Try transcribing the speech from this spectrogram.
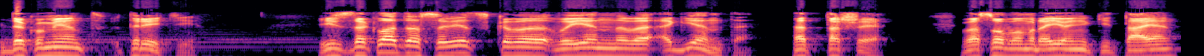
Документ третий. Из доклада советского военного агента, атташе, в особом районе Китая,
